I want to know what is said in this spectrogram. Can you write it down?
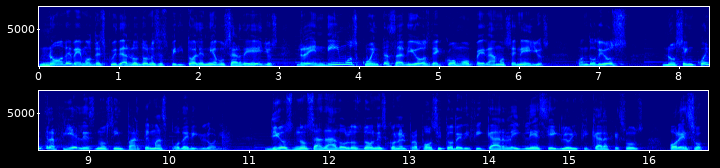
No debemos descuidar los dones espirituales ni abusar de ellos. Rendimos cuentas a Dios de cómo operamos en ellos. Cuando Dios nos encuentra fieles, nos imparte más poder y gloria. Dios nos ha dado los dones con el propósito de edificar la iglesia y glorificar a Jesús. Por eso,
